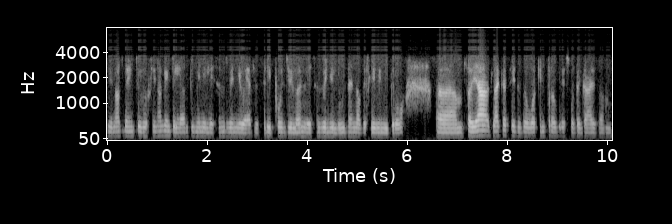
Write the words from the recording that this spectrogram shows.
you're not going to you're not going to learn too many lessons when you have the three points. You learn lessons when you lose, and obviously when you draw. Um, so yeah, like I said, it's a work in progress for the guys. Um,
